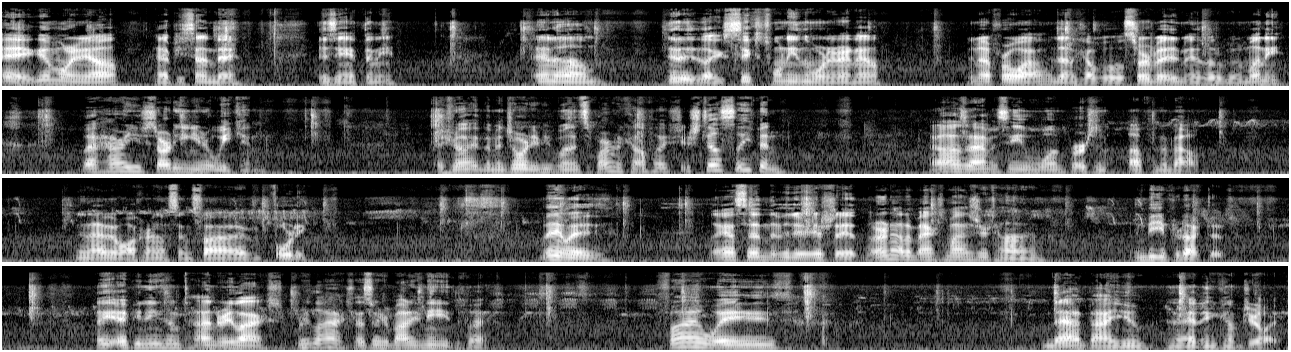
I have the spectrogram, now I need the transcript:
Hey, good morning, y'all. Happy Sunday. It's Anthony, and um, it is like 6:20 in the morning right now. Been up for a while. I've done a couple of surveys, made a little bit of money. But how are you starting your weekend? If you're like the majority of people in this apartment complex, you're still sleeping. Honestly, I haven't seen one person up and about, and I've been walking around since 5:40. But anyway, like I said in the video yesterday, learn how to maximize your time and be productive. Like if you need some time to relax, relax. That's what your body needs, but find ways to add value and add income to your life.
